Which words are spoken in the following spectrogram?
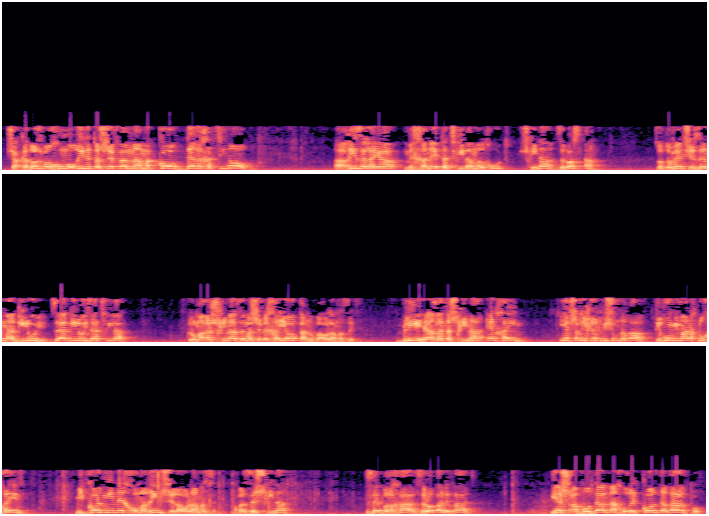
שהקדוש ברוך הוא מוריד את השפע מהמקור דרך הצינור. האריזל היה מכנה את התפילה מלכות, שכינה, זה לא סתם. זאת אומרת שזה מהגילוי, זה הגילוי, זה התפילה. כלומר, השכינה זה מה שמחיה אותנו בעולם הזה. בלי הערת השכינה אין חיים. אי אפשר לחיות משום דבר. תראו ממה אנחנו חיים. מכל מיני חומרים של העולם הזה. אבל זה שכינה. זה ברכה, זה לא בא לבד. יש עבודה מאחורי כל דבר פה.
